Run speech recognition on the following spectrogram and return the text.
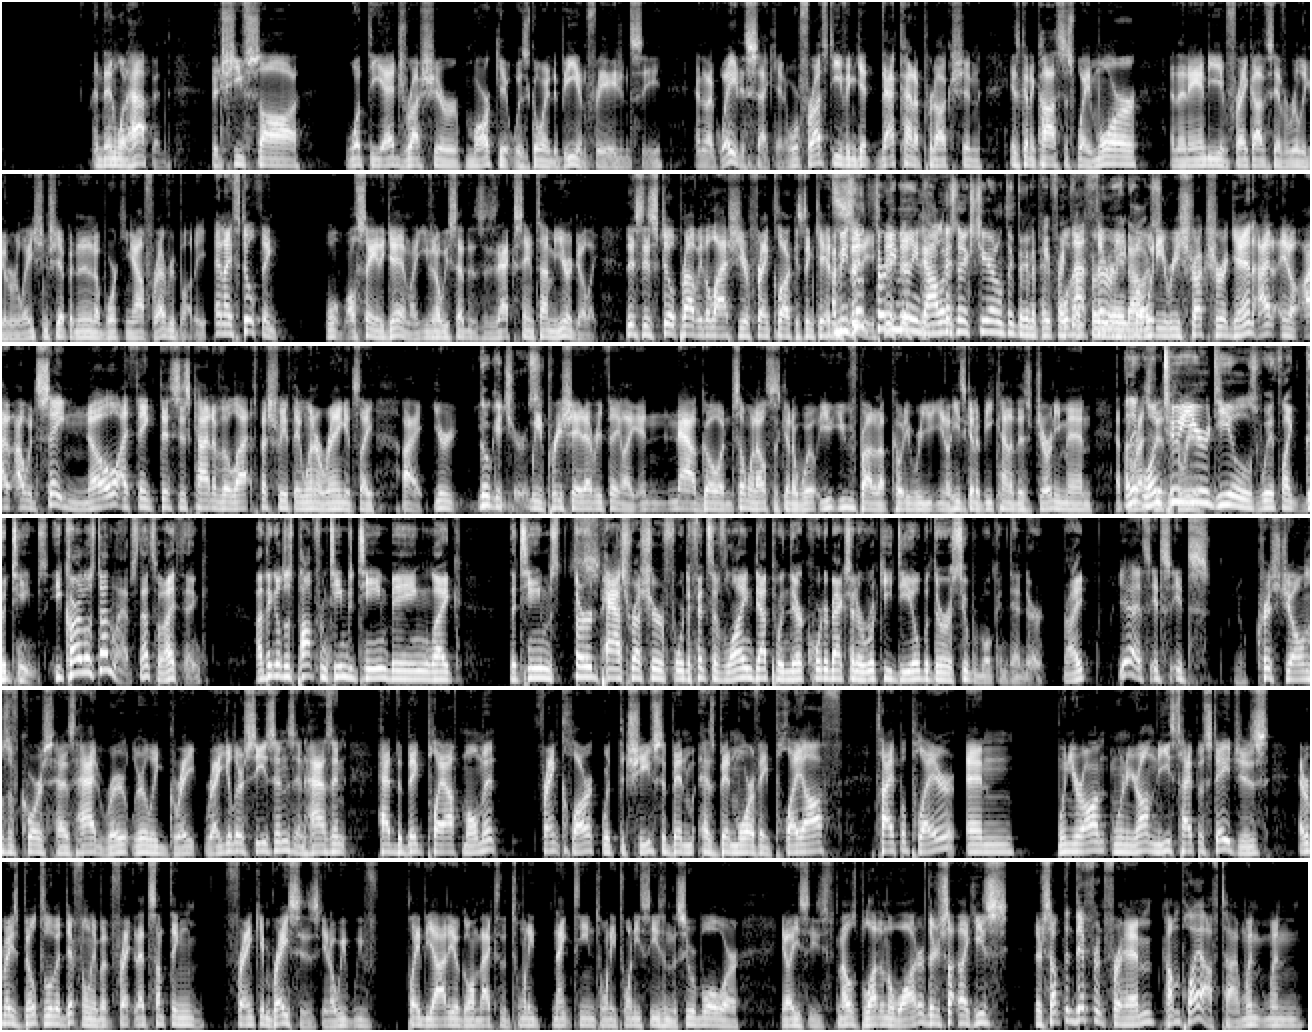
And then what happened? The Chiefs saw what the edge rusher market was going to be in free agency, and they're like, "Wait a second. Well, for us to even get that kind of production is going to cost us way more." And then Andy and Frank obviously have a really good relationship, and it ended up working out for everybody. And I still think well, I'll say it again. Like, even though we said this exact same time a year ago, like this is still probably the last year Frank Clark is in Kansas City. I mean, City. he's got thirty million dollars next year. I don't think they're going to pay Frank well, Clark not thirty million but dollars. would he restructure again? I, you know, I, I would say no. I think this is kind of the last, especially if they win a ring. It's like, all right, you're Go get yours. We appreciate everything. Like, and now go and someone else is going to. You, you've brought it up, Cody. Where you, you know he's going to be kind of this journeyman at the I think one two career. year deals with like good teams. He Carlos Dunlaps. That's what I think. I think he'll just pop from team to team, being like the team's third pass rusher for defensive line depth when their quarterback's in a rookie deal, but they're a Super Bowl contender, right? Yeah, it's it's it's you know Chris Jones, of course, has had re- really great regular seasons and hasn't had the big playoff moment. Frank Clark with the Chiefs have been has been more of a playoff type of player, and when you're on when you're on these type of stages, everybody's built a little bit differently. But Frank, that's something Frank embraces. You know, we, we've played the audio going back to the 2019 2020 season, the Super Bowl, where you know he's, he smells blood in the water. There's like he's there's something different for him come playoff time when when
